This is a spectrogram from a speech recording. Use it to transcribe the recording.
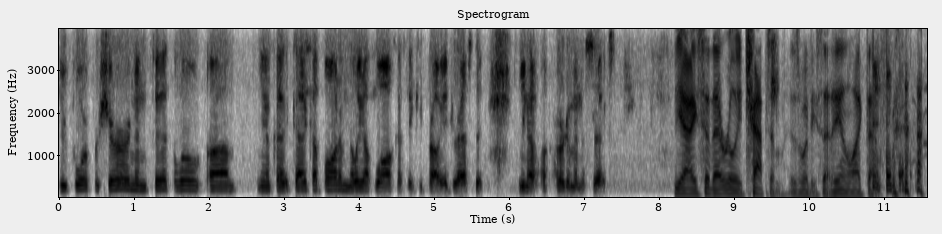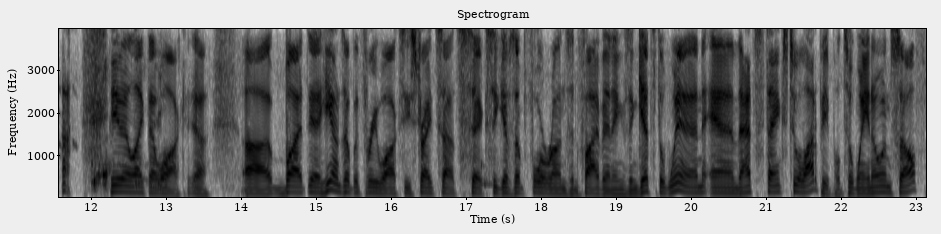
through four for sure, and then fifth a little. Um, you know, got, got a couple on him. The leadoff walk, I think he probably addressed it. You know, hurt him in the sixth. Yeah, he said that really chapped him, is what he said. He didn't like that. he didn't like that walk. Yeah, uh, but yeah, he ends up with three walks. He strikes out six. He gives up four runs in five innings and gets the win. And that's thanks to a lot of people, to Wayno himself,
